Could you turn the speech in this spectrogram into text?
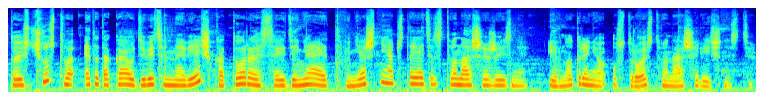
То есть чувство – это такая удивительная вещь, которая соединяет внешние обстоятельства нашей жизни и внутреннее устройство нашей личности.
